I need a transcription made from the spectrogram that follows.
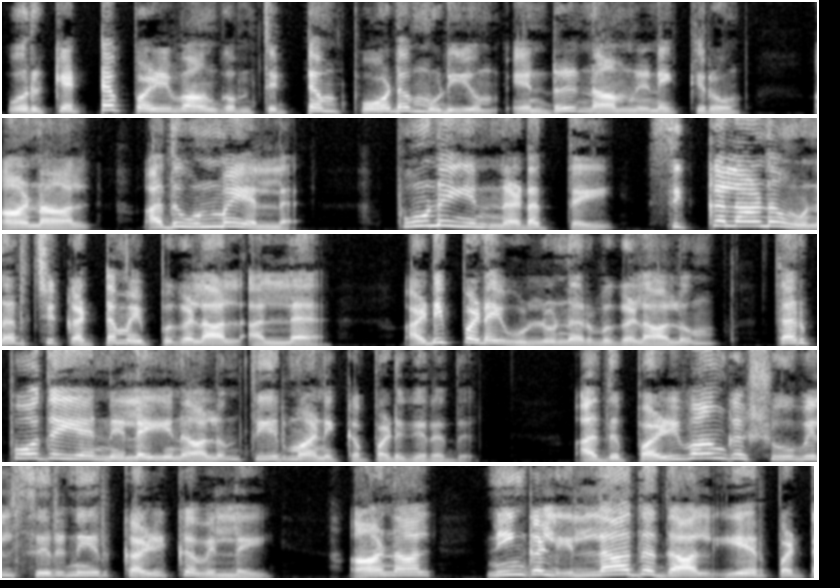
ஒரு கெட்ட பழிவாங்கும் திட்டம் போட முடியும் என்று நாம் நினைக்கிறோம். ஆனால் அது உண்மையல்ல. பூனையின் நடத்தை சிக்கலான உணர்ச்சி கட்டமைப்புகளால் அல்ல அடிப்படை உள்ளுணர்வுகளாலும் தற்போதைய நிலையினாலும் தீர்மானிக்கப்படுகிறது. அது பழிவாங்க ஷூவில் சிறுநீர் கழிக்கவில்லை. ஆனால் நீங்கள் இல்லாததால் ஏற்பட்ட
